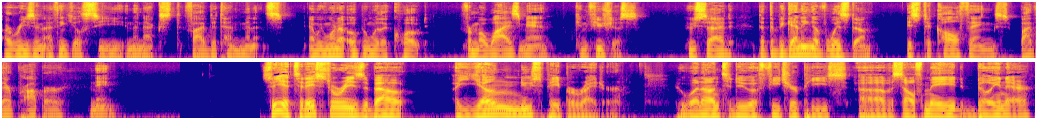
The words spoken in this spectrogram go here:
a reason I think you'll see in the next five to 10 minutes. And we want to open with a quote from a wise man, Confucius, who said that the beginning of wisdom is to call things by their proper name. So, yeah, today's story is about a young newspaper writer who went on to do a feature piece of a self made billionaire.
